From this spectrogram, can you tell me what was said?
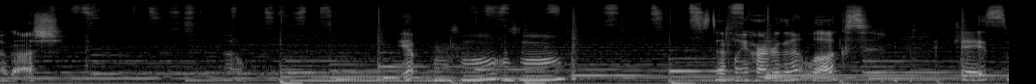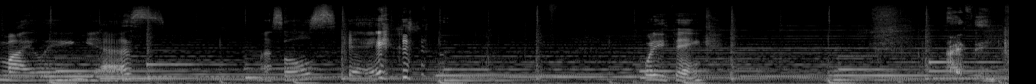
Oh gosh. Oh. Yep. Mm-hmm. Mm-hmm. This is definitely harder than it looks. Okay, smiling. Yes. Muscles. Okay. what do you think? I think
